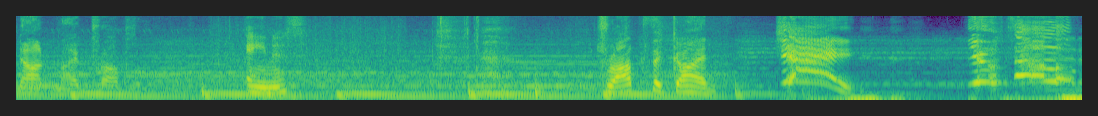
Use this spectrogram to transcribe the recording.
not my problem. Ain't it? Drop the gun. Jay! You too!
